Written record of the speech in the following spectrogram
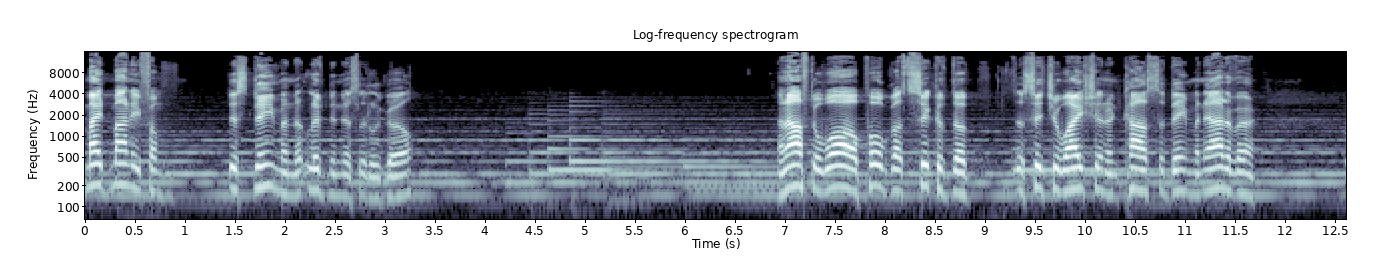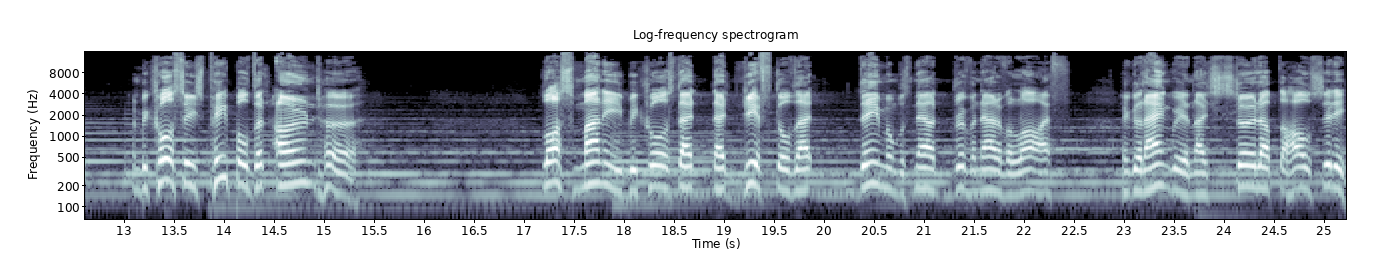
made money from this demon that lived in this little girl. And after a while, Paul got sick of the, the situation and cast the demon out of her. And because these people that owned her lost money because that, that gift or that demon was now driven out of her life, they got angry and they stirred up the whole city.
